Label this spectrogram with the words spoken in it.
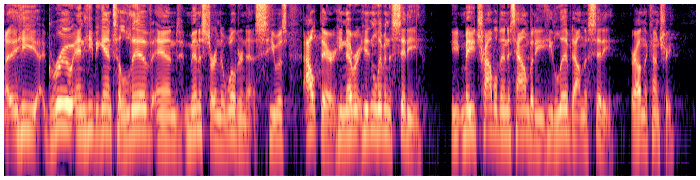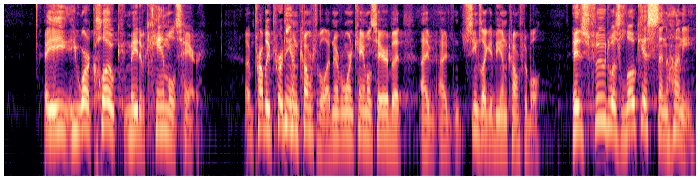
Uh, he grew and he began to live and minister in the wilderness. He was out there. He never he didn't live in the city. He maybe traveled into town, but he, he lived out in the city or out in the country. He, he wore a cloak made of camel's hair. Uh, probably pretty uncomfortable. I've never worn camel's hair, but I, I, seems like it'd be uncomfortable. His food was locusts and honey,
